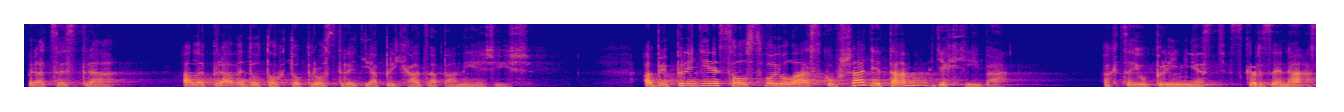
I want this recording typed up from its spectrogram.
Brat, sestra, ale práve do tohto prostredia prichádza Pán Ježiš. Aby priniesol svoju lásku všade tam, kde chýba. A chce ju priniesť skrze nás.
